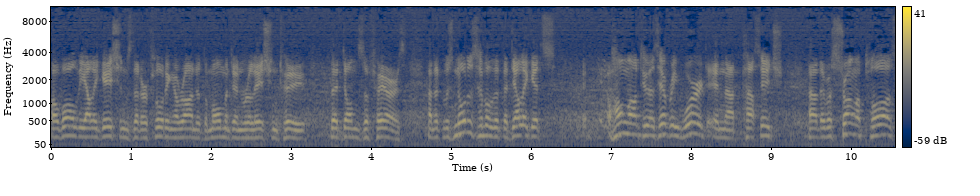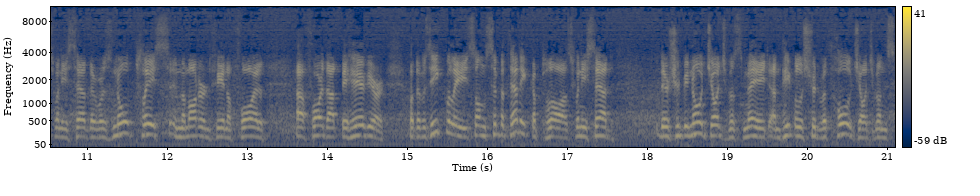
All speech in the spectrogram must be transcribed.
of all the allegations that are floating around at the moment in relation to the Dunnes affairs. And it was noticeable that the delegates hung on to his every word in that passage. Uh, there was strong applause when he said there was no place in the modern Fianna Fáil uh, for that behaviour. But there was equally some sympathetic applause when he said there should be no judgments made and people should withhold judgments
